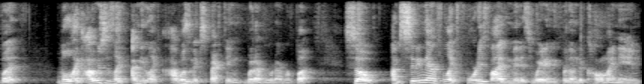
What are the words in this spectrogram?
But well like I was just like I mean like I wasn't expecting whatever whatever but so I'm sitting there for like 45 minutes waiting for them to call my name.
